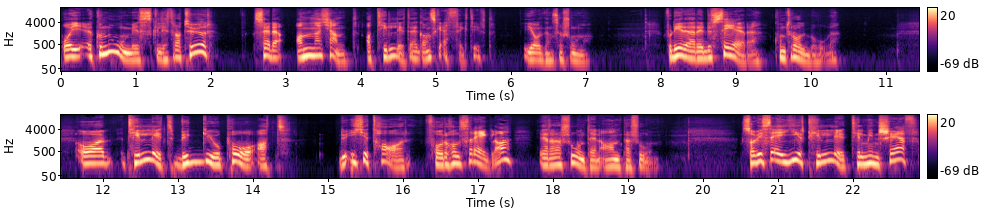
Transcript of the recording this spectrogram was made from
Og i økonomisk litteratur så er det anerkjent at tillit er ganske effektivt i organisasjoner. Fordi det reduserer kontrollbehovet. Og tillit bygger jo på at du ikke tar forholdsregler i relasjon til en annen person. Så hvis jeg gir tillit til min sjef,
